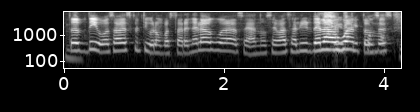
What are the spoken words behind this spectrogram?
entonces digo, sabes que el tiburón va a estar en el agua, o sea, no se va a salir del Sí, es agua, que como- entonces,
